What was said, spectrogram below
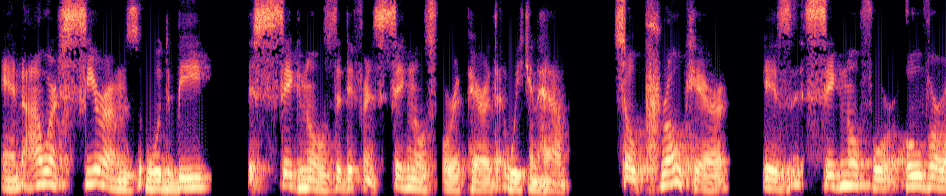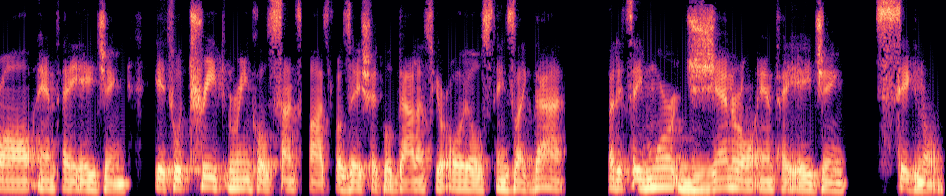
And our serums would be the signals, the different signals for repair that we can have. So Pro Care is signal for overall anti-aging. It will treat wrinkles, sunspots, rosacea. It will balance your oils, things like that. But it's a more general anti-aging signal.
